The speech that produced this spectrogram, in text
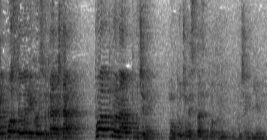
i postoje oni koji su kaže šta? Potpuno na upućeni, na upućenoj stazi potpuno upućeni vjernik.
